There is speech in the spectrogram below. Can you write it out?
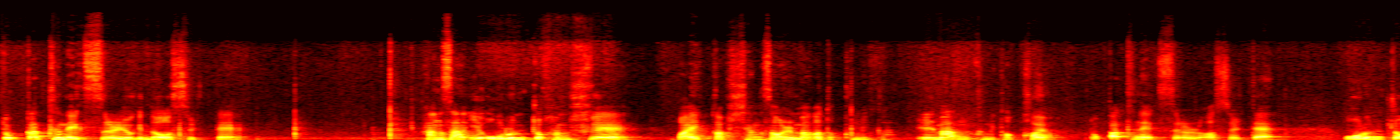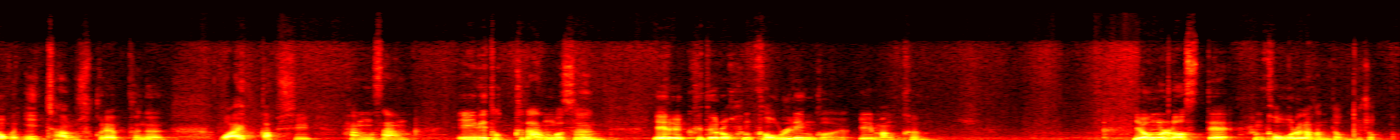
똑같은 x를 여기 넣었을 때 항상 이 오른쪽 함수의 y 값이 항상 얼마가 더 큽니까? 1만큼이 더 커요. 똑같은 x를 넣었을 때 오른쪽 2차 함수 그래프는 y 값이 항상 1이 더 크다는 것은 얘를 그대로 한 칸 올린 거예요. 1만큼. 0을 넣었을 때 한 칸 올라간다고 무조건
